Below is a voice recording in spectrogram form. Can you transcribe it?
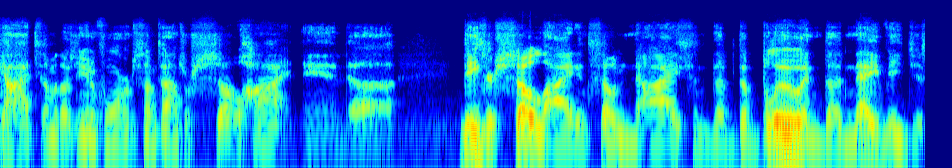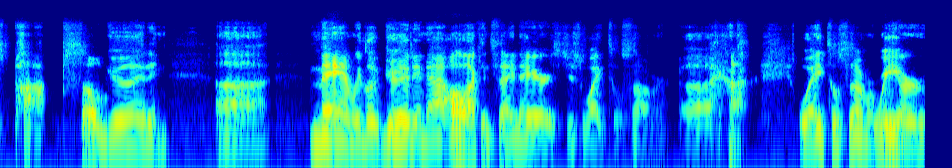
God, some of those uniforms sometimes were so hot, and uh, these are so light and so nice, and the the blue and the navy just pop so good, and uh, man, we look good. And uh, all I can say there is just wait till summer. Uh, wait till summer. We are.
